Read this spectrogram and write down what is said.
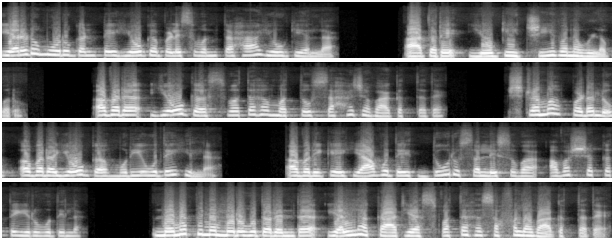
ಎರಡು ಮೂರು ಗಂಟೆ ಯೋಗ ಬೆಳೆಸುವಂತಹ ಯೋಗಿಯಲ್ಲ. ಆದರೆ ಯೋಗಿ ಜೀವನವುಳ್ಳವರು. ಅವರ ಯೋಗ ಸ್ವತಃ ಮತ್ತು ಸಹಜವಾಗುತ್ತದೆ. ಶ್ರಮ ಪಡಲು ಅವರ ಯೋಗ ಮುರಿಯುವುದೇ ಇಲ್ಲ. ಅವರಿಗೆ ಯಾವುದೇ ದೂರು ಸಲ್ಲಿಸುವ ಅವಶ್ಯಕತೆ ಇರುವುದಿಲ್ಲ. ನೆನಪಿನಲ್ಲಿರುವುದರಿಂದ ಎಲ್ಲ ಕಾರ್ಯ ಸ್ವತಃ ಸಫಲವಾಗುತ್ತದೆ.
